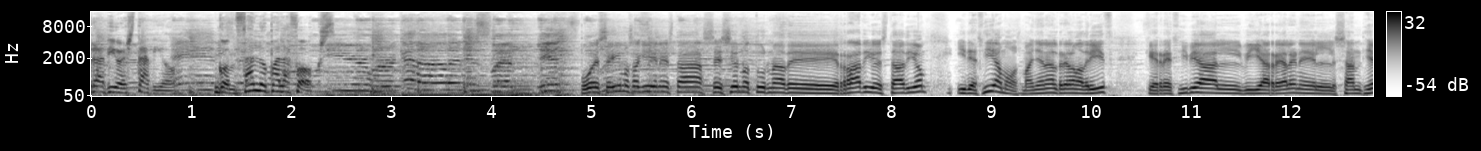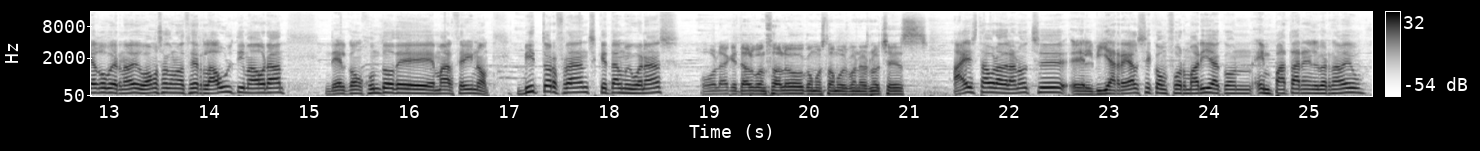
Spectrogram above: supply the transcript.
Radio Estadio. Gonzalo Palafox. Pues seguimos aquí en esta sesión nocturna de Radio Estadio y decíamos mañana el Real Madrid que recibe al Villarreal en el Santiago Bernabéu. Vamos a conocer la última hora del conjunto de Marcelino. Víctor Franch, ¿qué tal? Muy buenas. Hola, ¿qué tal Gonzalo? ¿Cómo estamos? Buenas noches. A esta hora de la noche, ¿el Villarreal se conformaría con empatar en el Bernabéu?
